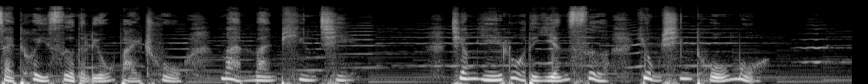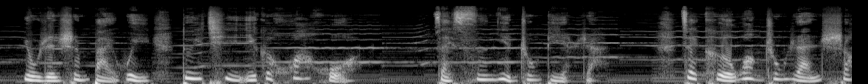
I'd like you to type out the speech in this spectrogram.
在褪色的留白处慢慢拼接，将遗落的颜色用心涂抹，用人生百味堆砌一个花火，在思念中点燃，在渴望中燃烧。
